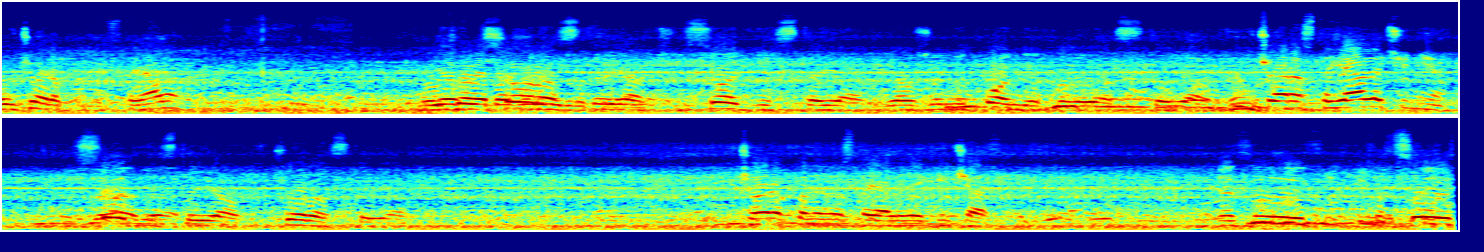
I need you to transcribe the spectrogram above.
Ви вчора по стояли? Я вчора стояв, чи сьогодні стояв. Я вже не пам'ятаю, коли я стояв. Ви вчора стояли чи ні? Сьогодні стояв, вчора стояв. Вчора, коли ви стояли, в який час? Я сутки. Та Цілі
